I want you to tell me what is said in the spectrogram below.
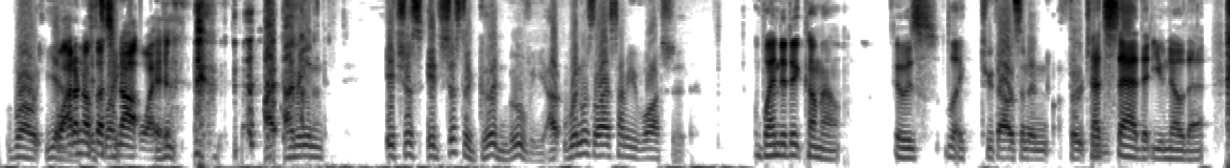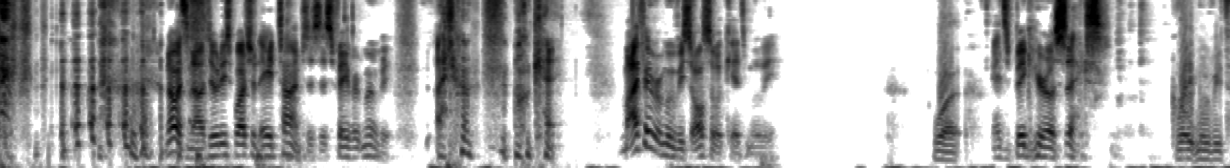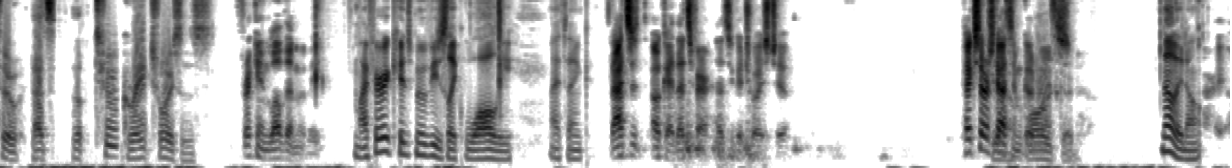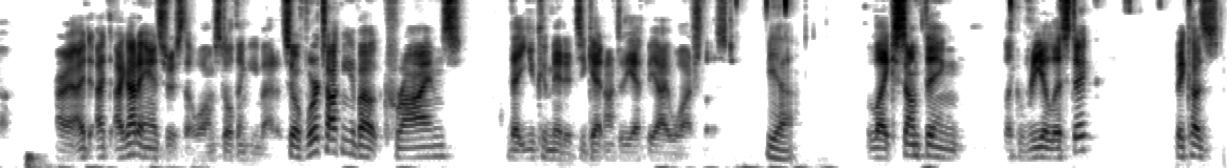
Well, yeah. well, I don't know if that's like- not why. It, I, I mean, it's just it's just a good movie. I, when was the last time you watched it? when did it come out? It was like 2013. that's sad that you know that. no, it's not, dude. He's watched it eight times. It's his favorite movie. I don't, okay. My favorite movie is also a kids movie. what It's Big Hero Six. great movie too. That's two great choices. Freaking love that movie. My favorite kids movie is like WALL-E. I think. That's a, okay. That's fair. That's a good choice too. Pixar's Yeah, got some good WALL-E's ones. good. No, they don't. All right, uh, all right. I, I, I got to answer this though while I'm still thinking about it. So if we're talking about crimes that you committed to get onto the FBI watch list, Yeah. like something like realistic, because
